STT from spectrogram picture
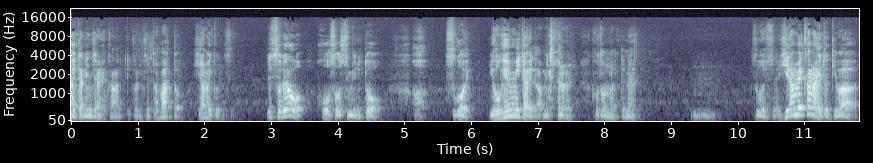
えたらいいんじゃないかなっていう感じでパパッとひらめくんですよ。でそれを放送してみるとあすごい予言みたいだみたいな、ことになってね。うん、すごいですね。ひらめかない時は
